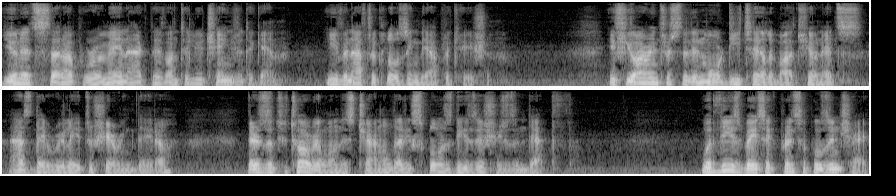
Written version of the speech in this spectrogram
Unit setup will remain active until you change it again, even after closing the application. If you are interested in more detail about units, as they relate to sharing data, There's a tutorial on this channel that explores these issues in depth. With these basic principles in check,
